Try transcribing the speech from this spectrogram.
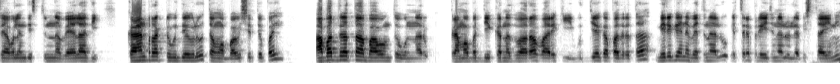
సేవలందిస్తున్న వేలాది కాంట్రాక్ట్ ఉద్యోగులు తమ భవిష్యత్తుపై అభద్రతా భావంతో ఉన్నారు. క్రమబద్ధీకరణ ద్వారా వారికి ఉద్యోగ భద్రత మెరుగైన వేతనాలు ఇతర ప్రయోజనాలు లభిస్తాయని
